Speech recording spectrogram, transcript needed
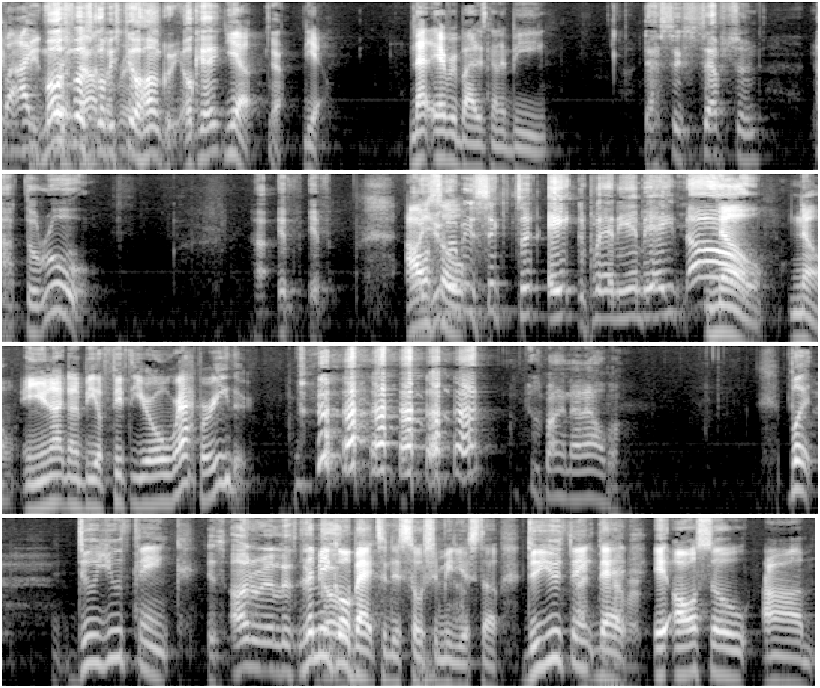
but I, Most of Down us gonna be still road. hungry, okay? yeah, Yeah. yeah. Not everybody's gonna be. That's the exception, not the rule. Uh, If if I are you gonna be six foot eight and play in the NBA? No, no, no, and you're not gonna be a 50 year old rapper either. Who's buying that album? But do you think? It's unrealistic. Let me go back to this social media stuff. Do you think that it also um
